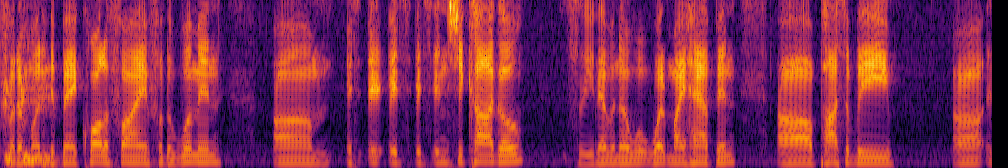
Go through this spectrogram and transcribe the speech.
for the Money in the Bank qualifying for the women. Um, it's it, it's it's in Chicago, so you never know what, what might happen. Uh, possibly, uh,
